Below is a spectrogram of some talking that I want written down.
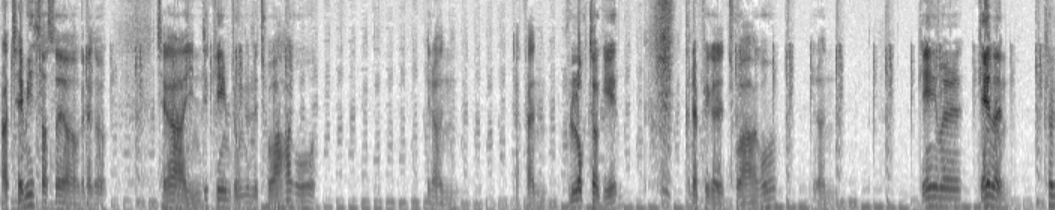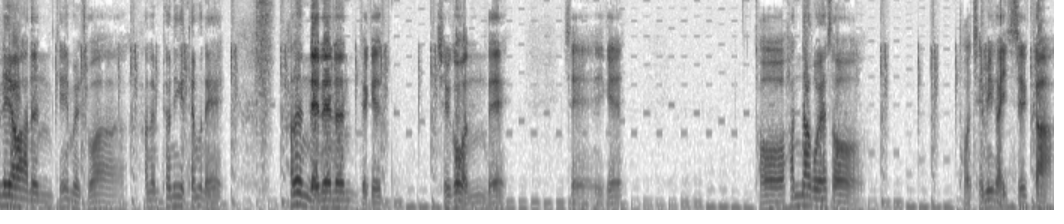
아, 재미있었어요. 그래도, 제가 인디게임 종류를 좋아하고, 이런, 약간, 블록적인 그래픽을 좋아하고, 이런, 게임을 깨는, 클리어하는 게임을 좋아하는 편이기 때문에, 하는 내내는 되게 즐거웠는데, 이제 이게 더 한다고 해서 더 재미가 있을까?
